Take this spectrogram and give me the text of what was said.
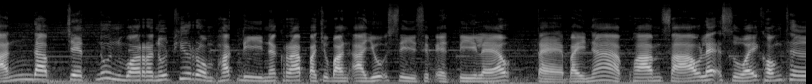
อันดับ 7 นุ่นวรนุชพิรมพักดีนะครับ ปัจจุบันอายุ 41 ปีแล้ว แต่ใบหน้าความสาวและสวยของเธอ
